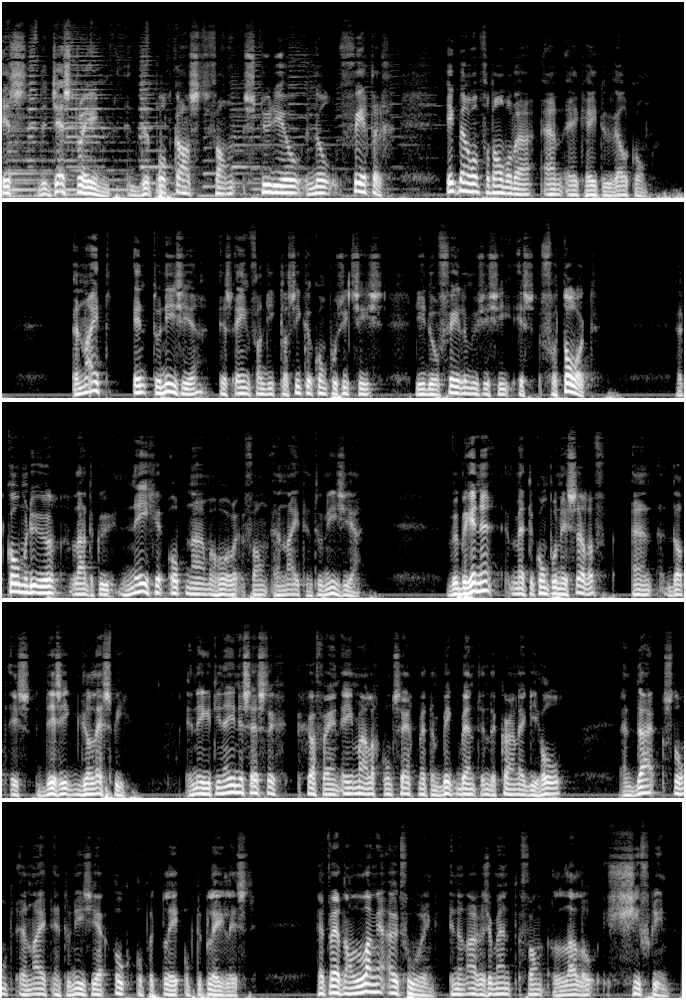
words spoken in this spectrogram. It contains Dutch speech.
Is de Jazz Train, de podcast van Studio 040. Ik ben Rob van Almeda en ik heet u welkom. A Night in Tunisia is een van die klassieke composities die door vele muzici is vertolkt. Het komende uur laat ik u negen opnamen horen van A Night in Tunisia. We beginnen met de componist zelf en dat is Dizzy Gillespie. In 1961 gaf hij een eenmalig concert met een big band in de Carnegie Hall. En daar stond A Night in Tunisia ook op, het play, op de playlist. Het werd een lange uitvoering in een arrangement van Lalo Schifrin.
